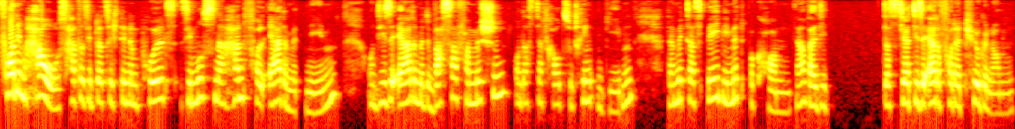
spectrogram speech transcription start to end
vor dem Haus hatte sie plötzlich den Impuls, sie muss eine Handvoll Erde mitnehmen und diese Erde mit Wasser vermischen und das der Frau zu trinken geben, damit das Baby mitbekommt, ja, weil die das, die hat diese Erde vor der Tür genommen.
